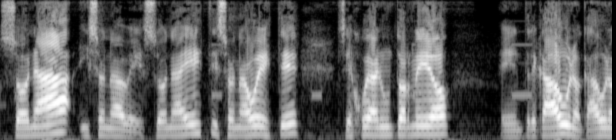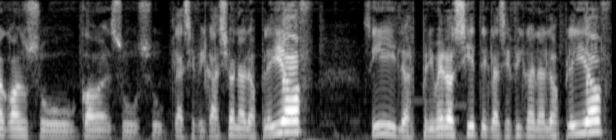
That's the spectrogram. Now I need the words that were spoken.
Zona A y zona B. Zona este y zona oeste. Se juegan un torneo entre cada uno, cada uno con su, su, clasificación a los playoffs. ¿sí? Los primeros siete clasifican a los playoffs.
